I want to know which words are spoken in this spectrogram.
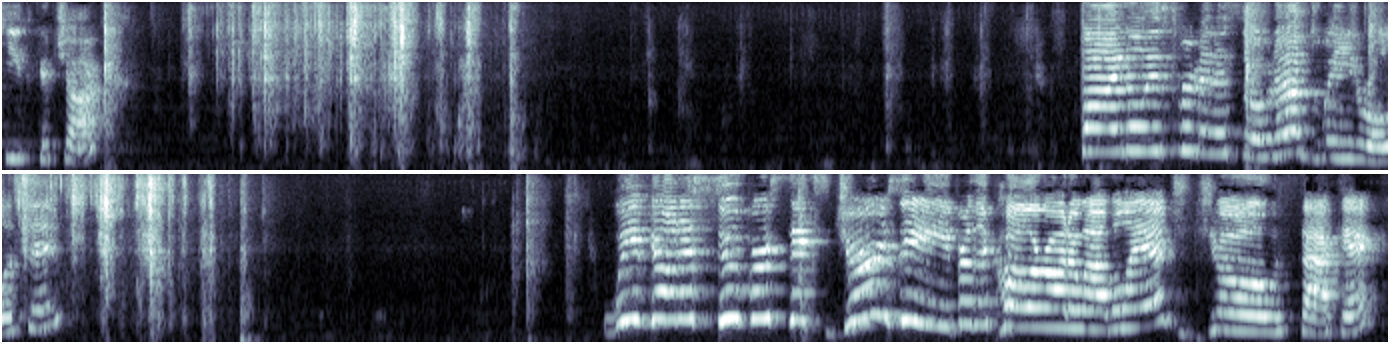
Keith Tkachuk. Finalist for Minnesota, Dwayne Roloson. We've got a Super 6 jersey for the Colorado Avalanche, Joe Sakic.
